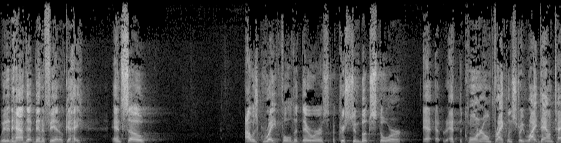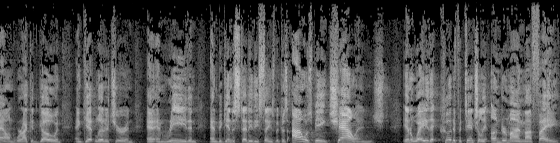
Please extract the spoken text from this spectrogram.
We didn't have that benefit, okay? And so I was grateful that there was a Christian bookstore at, at, the corner on Franklin Street, right downtown, where I could go and, and get literature and, and, and read and, and begin to study these things because I was being challenged in a way that could have potentially undermined my faith.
